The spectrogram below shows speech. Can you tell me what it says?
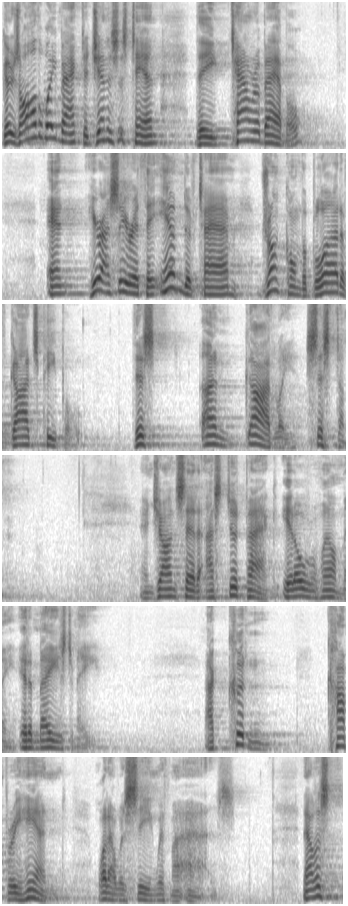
goes all the way back to Genesis 10, the Tower of Babel. And here I see her at the end of time, drunk on the blood of God's people. This ungodly system. And John said, I stood back. It overwhelmed me. It amazed me. I couldn't comprehend what I was seeing with my eyes. Now let's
